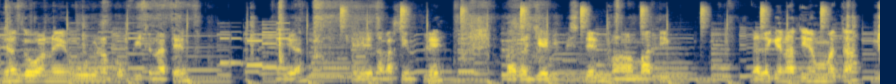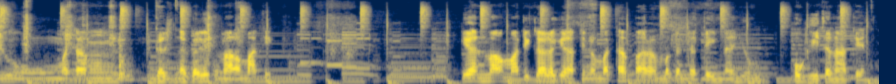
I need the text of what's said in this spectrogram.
Yan, gawa na yung ulo ng pagkita natin. Ayan. Kaya nakasimple. Parang jellyfish din, mga matik. Lalagyan natin ng mata. Yung matang galit na galit, mga kamatik. Yan, mga kamatik, lalagyan natin ng mata para maganda tingnan yung pugita natin.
